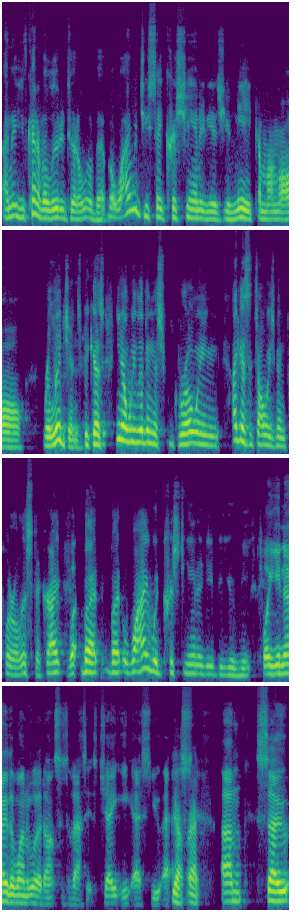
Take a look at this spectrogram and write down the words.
I know you've kind of alluded to it a little bit, but why would you say Christianity is unique among all religions? Because, you know, we live in this growing, I guess it's always been pluralistic, right? What- But but why would Christianity be unique? Well, you know the one word answer to that. It's J E S U S. Yeah, right. Um, so,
